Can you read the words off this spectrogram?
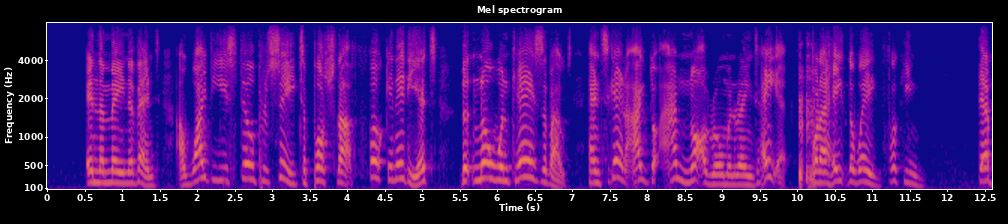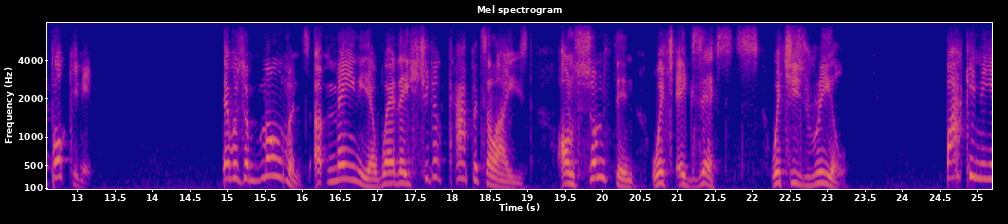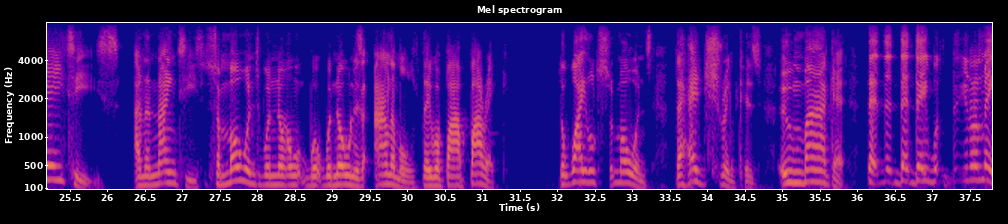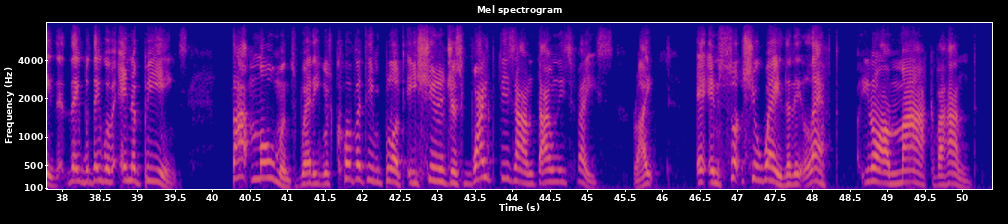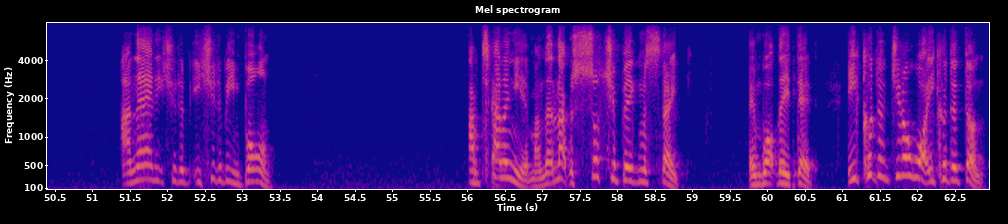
in the main event? And why do you still proceed to push that fucking idiot that no one cares about? Hence again, I I'm not a Roman Reigns hater, but I hate the way fucking they're booking it. There was a moment at Mania where they should have capitalized on something which exists, which is real. Back in the 80s and the 90s, Samoans were known, were known as animals. They were barbaric. The wild Samoans, the head shrinkers, Umaga, they, they were, you know what I mean? They, were they were inner beings that moment where he was covered in blood, he should have just wiped his hand down his face, right? In such a way that it left, you know, a mark of a hand. And then it should have he should have been born. I'm telling you, man, that, that was such a big mistake in what they did. He could have do you know what he could have done?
